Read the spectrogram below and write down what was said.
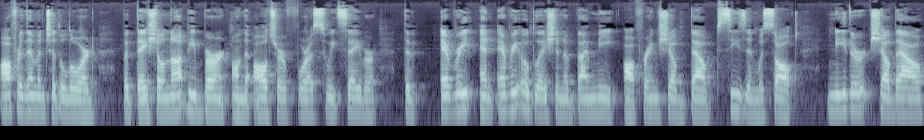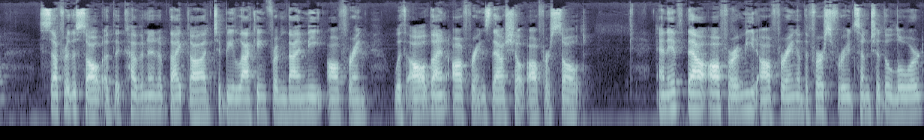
offer them unto the Lord, but they shall not be burnt on the altar for a sweet savor. The every and every oblation of thy meat offering shall thou season with salt, neither shall thou Suffer the salt of the covenant of thy God to be lacking from thy meat offering. With all thine offerings thou shalt offer salt. And if thou offer a meat offering of the firstfruits unto the Lord,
